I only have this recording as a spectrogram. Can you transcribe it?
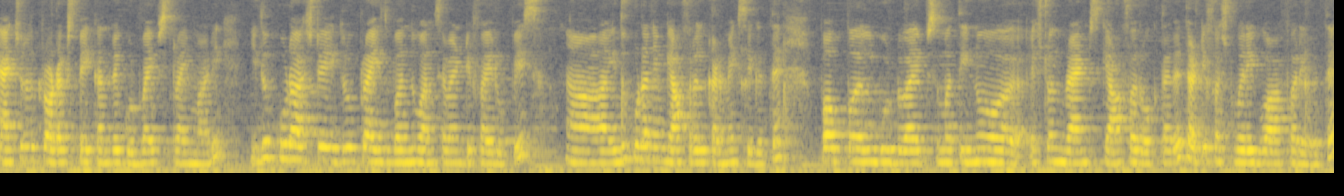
ನ್ಯಾಚುರಲ್ ಪ್ರಾಡಕ್ಟ್ಸ್ ಬೇಕಂದರೆ ಗುಡ್ ವೈಬ್ಸ್ ಟ್ರೈ ಮಾಡಿ. ಇದು ಕೂಡ ಅಷ್ಟೇ, ಇದ್ರ ಪ್ರೈಸ್ ಬಂದು ಒನ್ ಸೆವೆಂಟಿ ಫೈವ್ ರುಪೀಸ್ ಇದು ಕೂಡ ನಿಮಗೆ ಆಫರಲ್ಲಿ ಕಡಿಮೆಗೆ ಸಿಗುತ್ತೆ. ಪರ್ಪಲ್ ಗುಡ್ ವೈಬ್ಸ್ ಮತ್ತು ಇನ್ನೂ ಎಷ್ಟೊಂದು ಬ್ರ್ಯಾಂಡ್ಸ್ಗೆ ಆಫರ್ ಹೋಗ್ತಾ ಇದೆ. ತರ್ಟಿ ಫಸ್ಟ್ವರೆಗೂ ಆಫರ್ ಇರುತ್ತೆ.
